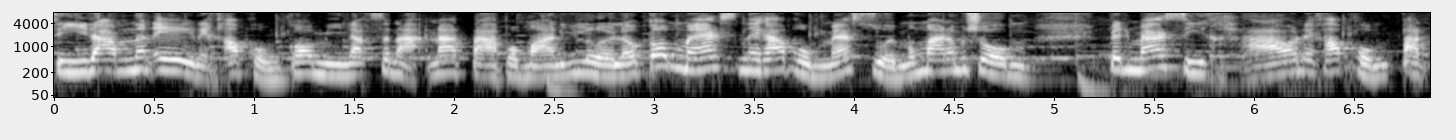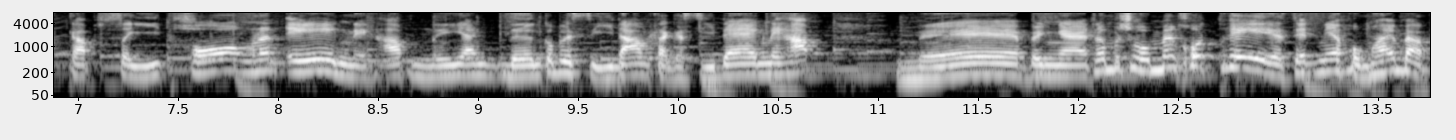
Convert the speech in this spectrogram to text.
สีดำนั่นเองนะครับผมก็มีลักษณะหน้าตาประมาณนี้เลยแล้วก็แม็กซ์นะครับผมแม็กซ์สวยมากๆท่านผู้ชม เป็นแม็กซ์สีขาวนะครับผมตัดกับสีทองนั่นเองนะครับในอันเดิมก็เป็นสีดำตัดกับสีแดงนะครับ เน่เป็นไงท่านผู้ชมแม่งโคตรเท่เซตเนี้ยผมให้แบบ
